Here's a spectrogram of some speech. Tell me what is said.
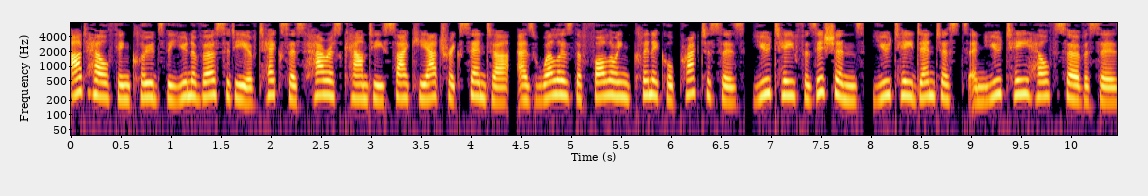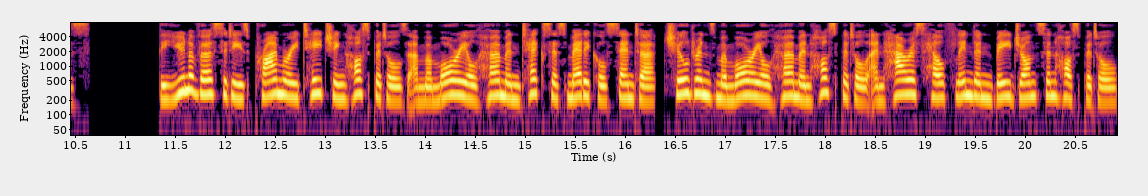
UTHealth includes the University of Texas Harris County Psychiatric Center, as well as the following clinical practices, UT Physicians, UT Dentists and UT Health Services. The university's primary teaching hospitals are Memorial Hermann Texas Medical Center, Children's Memorial Hermann Hospital and Harris Health Lyndon B. Johnson Hospital.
